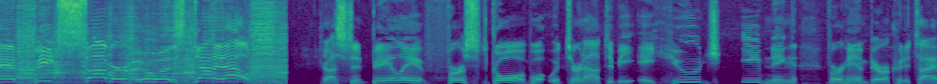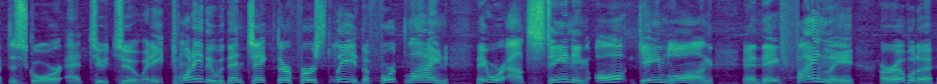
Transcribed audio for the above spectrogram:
and beats Stauber, who was down and out. Justin Bailey, first goal of what would turn out to be a huge evening for him. Barracuda tie up the score at 2-2. At 8:20, they would then take their first lead. The fourth line, they were outstanding all game long, and they finally are able to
